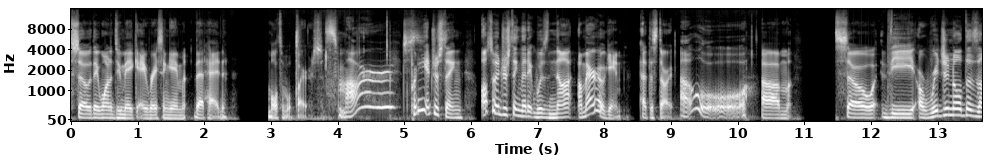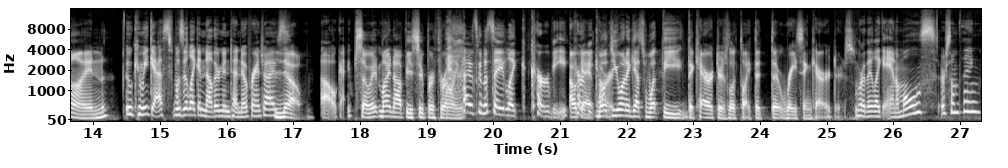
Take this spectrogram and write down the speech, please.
So they wanted to make a racing game that had multiple players. Smart. Pretty interesting. Also interesting that it was not a Mario game at the start. Oh. Um, So the original design, Ooh, can we guess? Was it like another Nintendo franchise? no. Oh, okay. So it might not be super thrilling. I was gonna say like Kirby. Okay. Kirby Well, do you want to guess what the the characters looked like? The the racing characters. Were they like animals or something?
